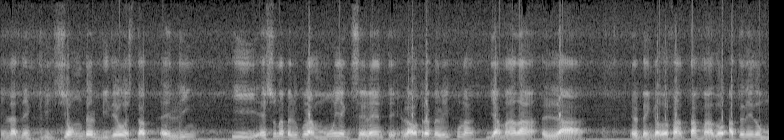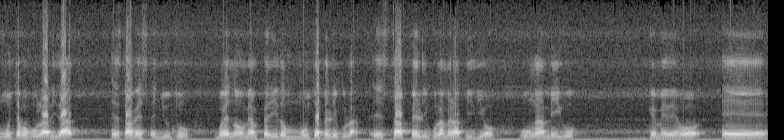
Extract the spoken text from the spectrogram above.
En la descripción del video está el link y es una película muy excelente. La otra película llamada la El Vengador Fantasma 2 ha tenido mucha popularidad esta vez en YouTube. Bueno, me han pedido mucha película. Esta película me la pidió un amigo que me dejó eh,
